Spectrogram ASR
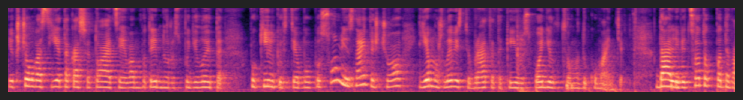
якщо у вас є така ситуація, і вам потрібно розподілити по кількості або по сумі, знайте, що є можливість обрати такий розподіл в цьому документі. Далі відсоток ПДВ.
